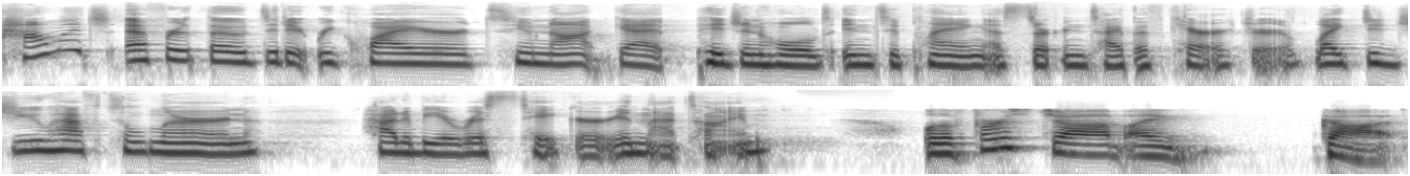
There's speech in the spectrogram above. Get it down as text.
How much effort, though, did it require to not get pigeonholed into playing a certain type of character? Like, did you have to learn how to be a risk taker in that time? Well, the first job I got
